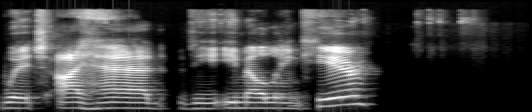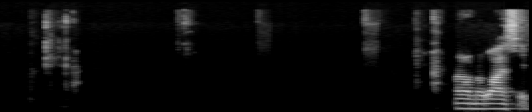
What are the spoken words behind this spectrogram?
which I had the email link here. I don't know why I said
